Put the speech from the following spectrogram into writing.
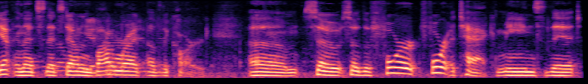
yeah, and that's that's down in the bottom right of the card. Um, so so the four four attack means that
